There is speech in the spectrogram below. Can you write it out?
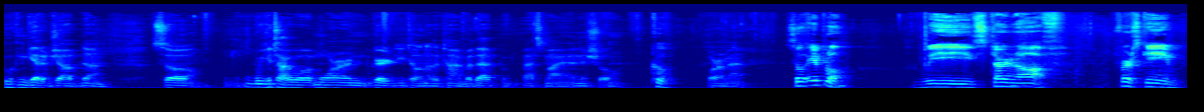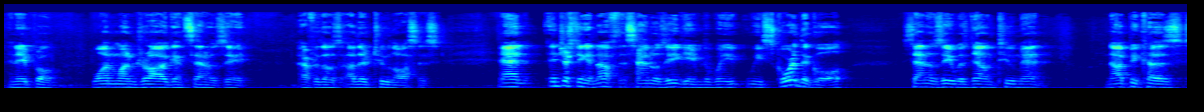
who can get a job done. So we could talk about it more in greater detail another time, but that that's my initial Cool. where I'm at. So April, we started off first game in April, one-one draw against San Jose, after those other two losses. And interesting enough, the San Jose game, the way we scored the goal, San Jose was down two men, not because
